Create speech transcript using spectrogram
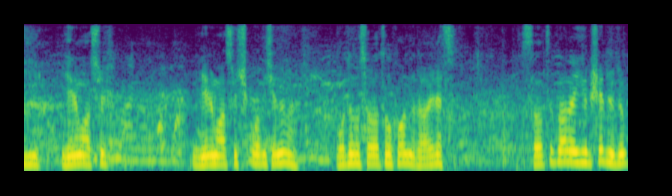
İyi. Yeni mahsul yeni mahsul çıkmadığı için değil mi? Orada da salatalık 10 lira hayret. Salatalıklarla ilgili bir şey duydum.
